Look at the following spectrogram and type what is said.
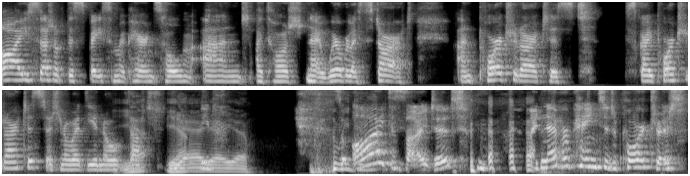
I set up this space in my parents' home and I thought, now where will I start? And portrait artist, sky portrait artist, I don't know whether you know Yeah, that. Yeah, We've- yeah, yeah. So I decided I'd never painted a portrait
